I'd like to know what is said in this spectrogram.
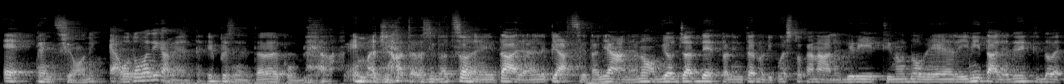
e pensioni e automaticamente il Presidente della Repubblica immaginate la situazione in Italia nelle piazze italiane no? vi ho già detto all'interno di questo canale diritti non doveri in Italia diritti dove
